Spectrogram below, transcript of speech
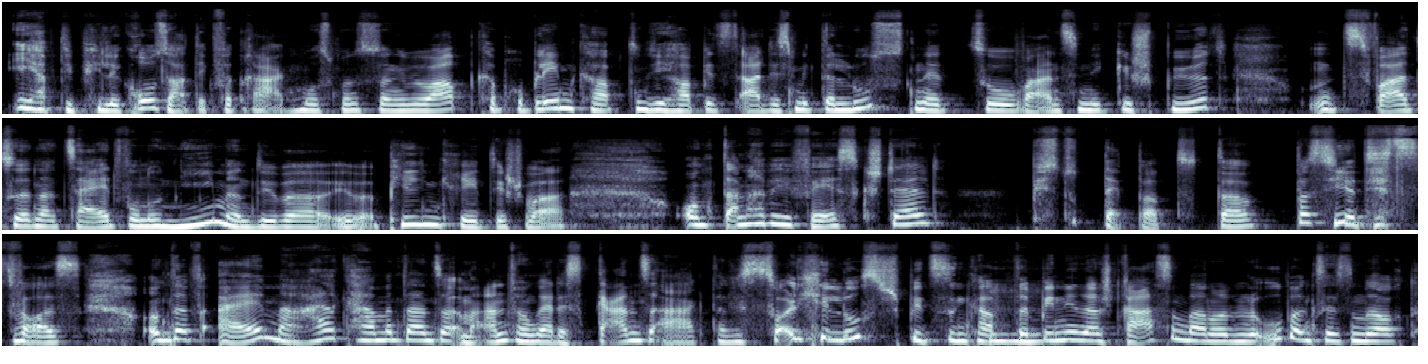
ich habe die Pille großartig vertragen, muss man sagen. Ich habe überhaupt kein Problem gehabt und ich habe jetzt auch das mit der Lust nicht so wahnsinnig gespürt. Und zwar zu einer Zeit, wo noch niemand über, über Pillen kritisch war. Und dann habe ich festgestellt, bist du deppert, da passiert jetzt was. Und auf einmal kam man dann so, am Anfang war das ganz arg, da habe ich solche Lustspitzen gehabt, mhm. da bin ich in der Straßenbahn oder in der U-Bahn gesessen und gedacht,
